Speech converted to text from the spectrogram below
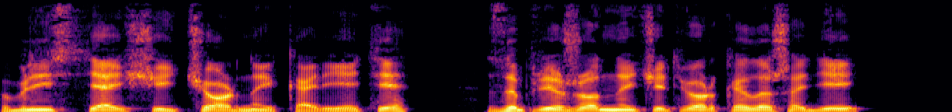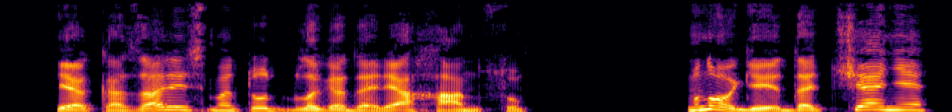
в блестящей черной карете, запряженной четверкой лошадей, и оказались мы тут благодаря Хансу. Многие датчане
